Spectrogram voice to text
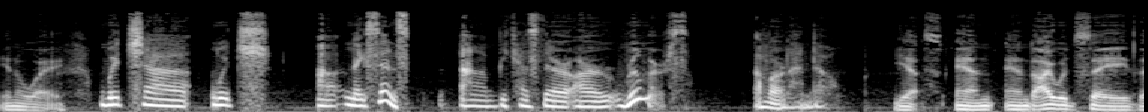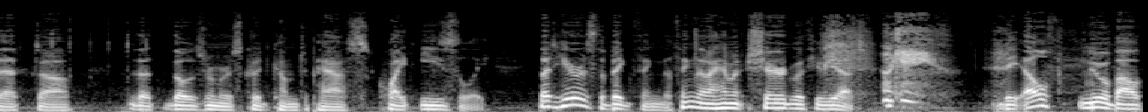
in a way. Which uh, which uh, makes sense uh, because there are rumors of Orlando. Yes, and and I would say that uh, that those rumors could come to pass quite easily. But here's the big thing, the thing that I haven't shared with you yet. Okay. The elf knew about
